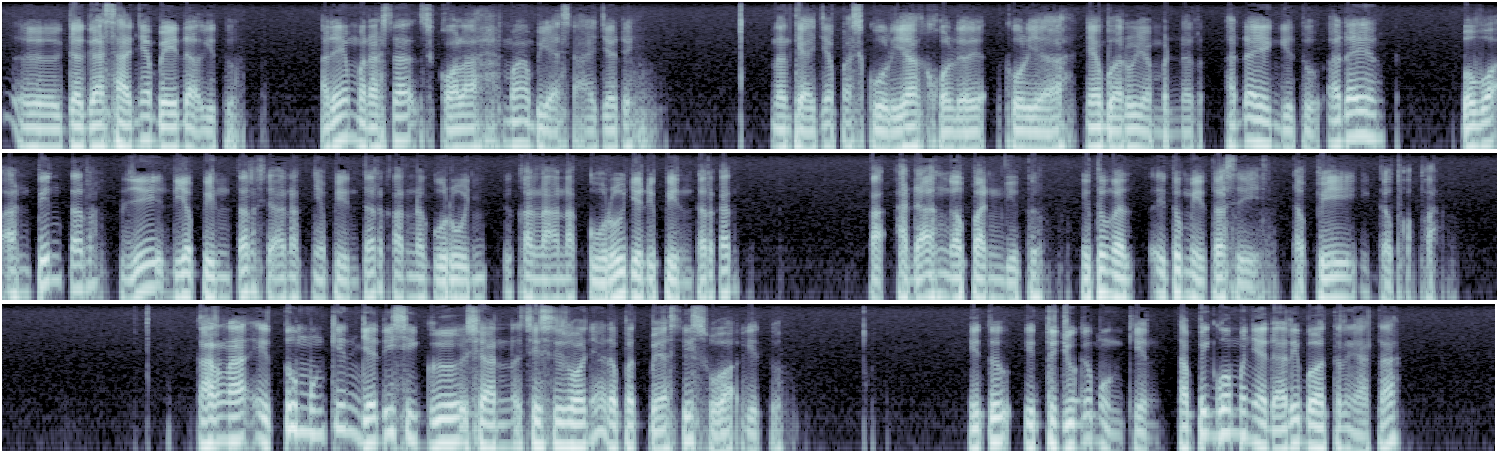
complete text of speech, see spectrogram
eh, gagasannya beda gitu. Ada yang merasa sekolah mah biasa aja deh. Nanti aja pas kuliah kuliah kuliahnya baru yang bener. Ada yang gitu. Ada yang bawaan pintar. Jadi dia pintar si anaknya pintar karena guru karena anak guru jadi pintar kan ada anggapan gitu. Itu enggak itu mitos sih tapi nggak apa-apa. Karena itu mungkin jadi si gue si, si siswanya dapat beasiswa gitu. Itu itu juga mungkin. Tapi gue menyadari bahwa ternyata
